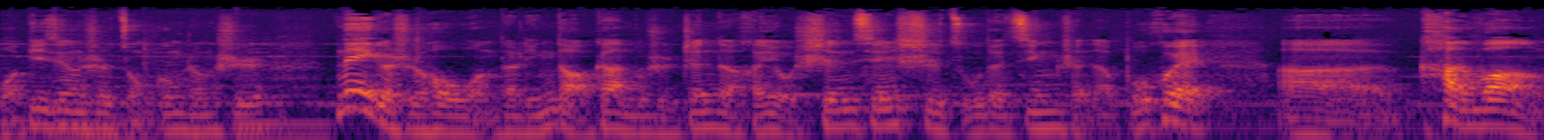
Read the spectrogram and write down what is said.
我毕竟是总工程师。那个时候我们的领导干部是真的很有身先士卒的精神的，不会啊看望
